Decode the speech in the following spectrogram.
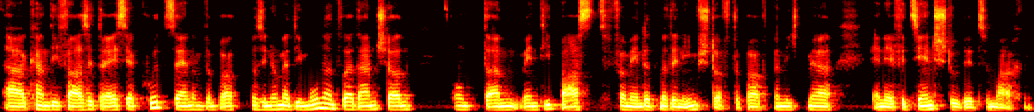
äh, kann die Phase 3 sehr kurz sein und dann braucht man sich nur mehr die Immunantwort anschauen und dann, wenn die passt, verwendet man den Impfstoff. Da braucht man nicht mehr eine Effizienzstudie zu machen.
